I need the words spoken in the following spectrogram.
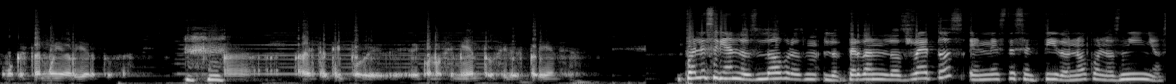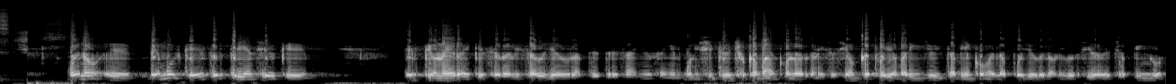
Como que están muy abiertos a, este tipo de, conocimientos y de experiencias. ¿Cuáles serían los logros, perdón, los retos en este sentido, ¿no? Con los niños. Bueno, eh, vemos que esta experiencia que es pionera y que se ha realizado ya durante tres años en el municipio de Chocamán con la organización Catoya Amarillo y también con el apoyo de la Universidad de Chapingo,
